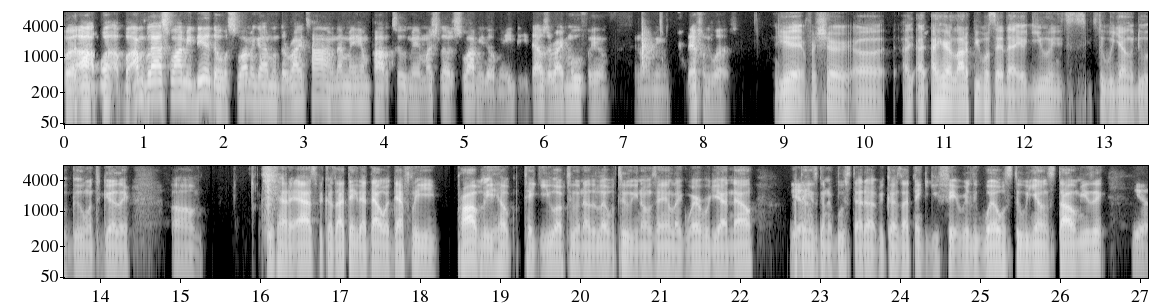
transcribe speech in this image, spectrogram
but, uh, but but I'm glad Swami did though. Swami got him at the right time. and That made him pop too, man. Much love to Swami though, man. He, that was the right move for him. You know what I mean? Definitely was. Yeah, for sure. Uh, I, I hear a lot of people say that you and Stupid Young do a good one together. Um, just had to ask because I think that that would definitely probably help take you up to another level too. You know what I'm saying? Like wherever you're at now, yeah. I think it's gonna boost that up because I think you fit really well with Stupid Young style music. Yeah.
